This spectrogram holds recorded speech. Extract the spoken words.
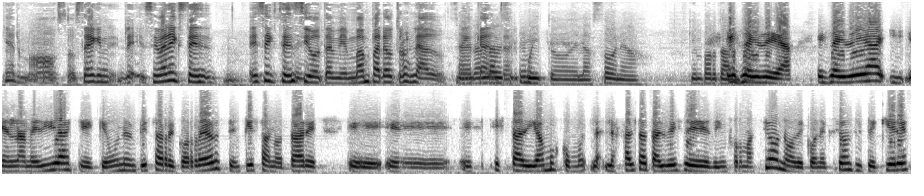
Qué hermoso. O sea que se van es extensivo también, van para otros lados. Se agranda el circuito de la zona. Qué importante. Es la idea, es la idea y en la medida que, que uno empieza a recorrer, se empieza a notar eh, eh, esta, digamos, como la, falta tal vez de, información o de conexión, si se quiere,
